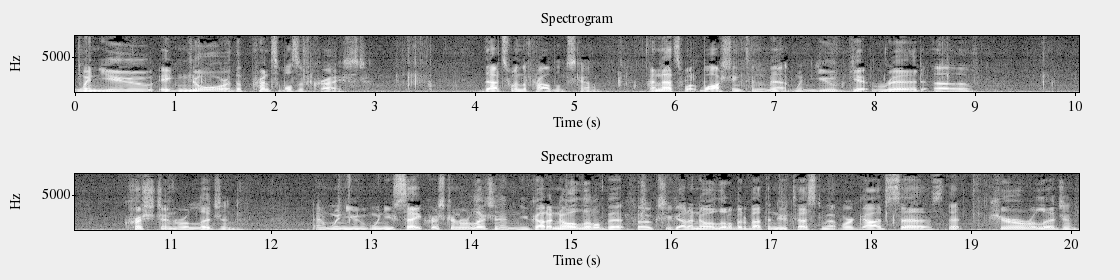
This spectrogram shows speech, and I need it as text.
When you ignore the principles of Christ, that's when the problems come. And that's what Washington meant. When you get rid of Christian religion, and when you when you say Christian religion, you got to know a little bit, folks. You got to know a little bit about the New Testament where God says that pure religion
